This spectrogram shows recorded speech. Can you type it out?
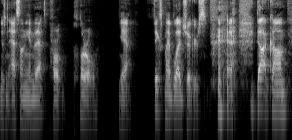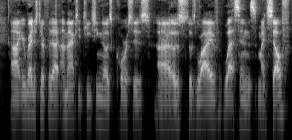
There's an S on the end of that. It's plural. Yeah. Fixmybloodsugars.com. Uh, you register for that. I'm actually teaching those courses, uh, those, those live lessons myself.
